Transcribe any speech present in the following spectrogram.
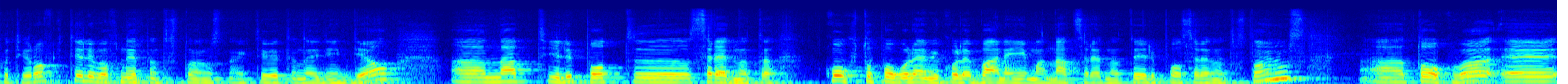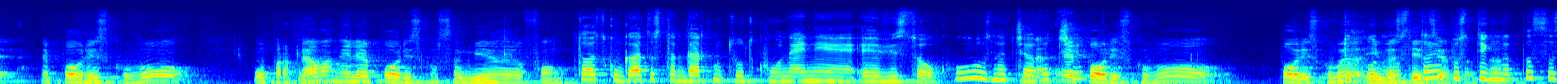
котировките или в нетната стоеност на активите на един дял а, над или под а, средната. Колкото по-големи колебания има над средната или по-средната стойност, а, толкова е, е по-рисково управляван или е по-рисков самия фонд. Тоест, когато стандартното отклонение е високо, означава, Не, че... Е по-рисково, по-рискова е инвестицията. е постигната да. с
